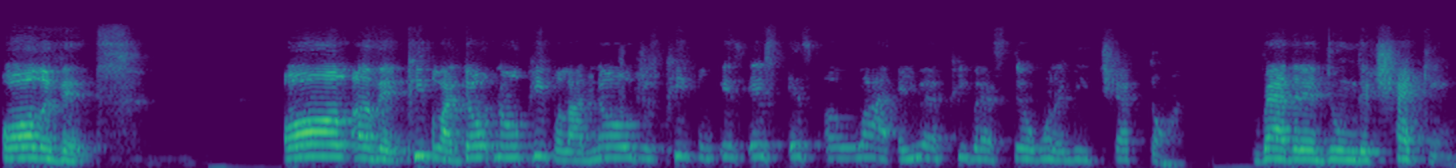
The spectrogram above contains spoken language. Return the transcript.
All of it. All of it. People I don't know, people I know, just people. It's it's it's a lot. And you have people that still want to be checked on rather than doing the checking.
